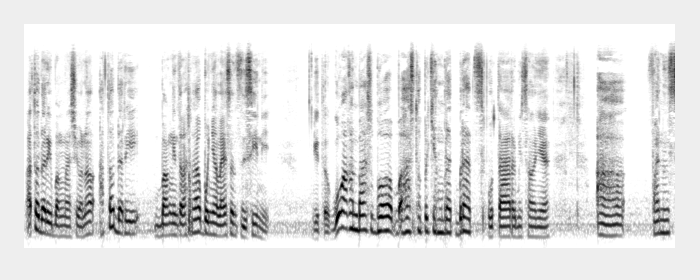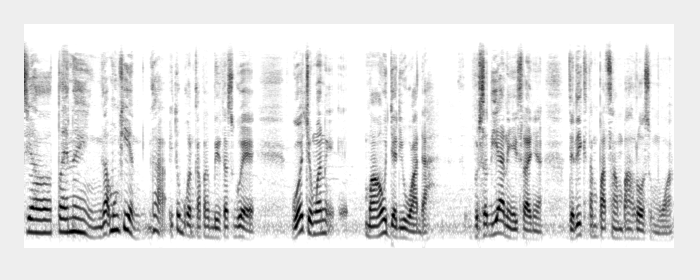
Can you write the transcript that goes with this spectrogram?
atau dari bank nasional, atau dari bank internasional punya license di sini. gitu. Gue akan bahas bahas topik yang berat-berat seputar misalnya uh, financial planning. Nggak mungkin. Nggak. Itu bukan kapabilitas gue. Gue cuman mau jadi wadah. Bersedia nih istilahnya. Jadi tempat sampah lo semua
